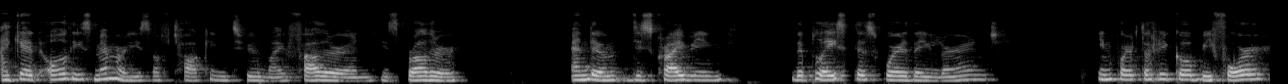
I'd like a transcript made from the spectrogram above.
I get all these memories of talking to my father and his brother and them describing the places where they learned. In Puerto Rico before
